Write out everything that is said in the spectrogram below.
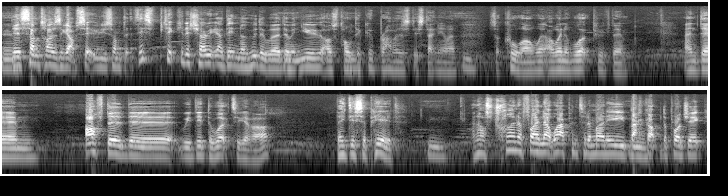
Yeah. There's sometimes they get upset with you. Sometimes this particular charity, I didn't know who they were. They were mm. new. I was told they're good brothers. This, that, and the other. Mm. So cool. I went, I went and worked with them, and um, after the we did the work together, they disappeared, mm. and I was trying to find out what happened to the money, back up the project.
